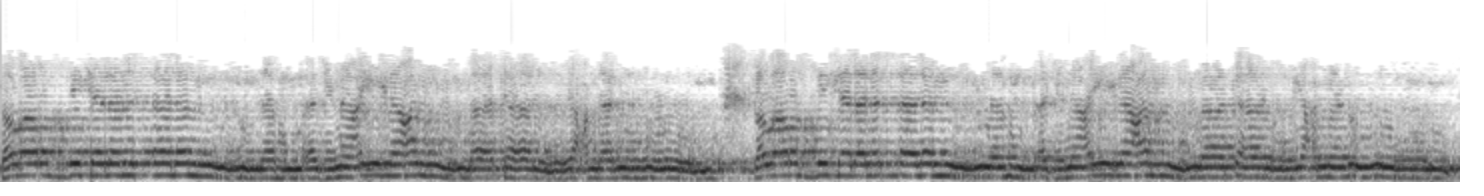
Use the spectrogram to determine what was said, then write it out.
فوربك لنسألنهم أجمعين عما كانوا يعملون. فوربك لنسألنهم أجمعين عما كانوا يعملون.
